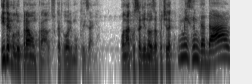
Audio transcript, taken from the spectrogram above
Idemo li u pravom pravcu kad govorimo o klizanju? Onako sad jedno za početak. Mislim da da,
